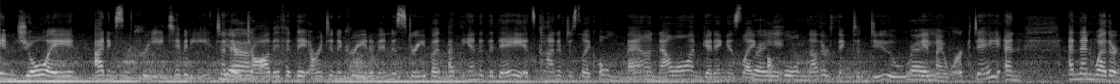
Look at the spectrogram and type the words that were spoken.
enjoy adding some creativity to Yeah. their job if they aren't in a creative industry, but at the end of the day, it's kind of just like, oh man, now all I'm getting is like a whole nother thing to do Right. in my workday. And and then whether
